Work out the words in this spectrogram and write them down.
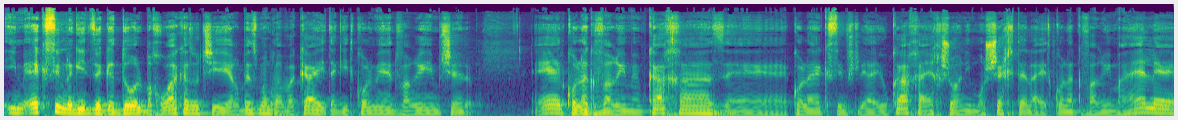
עם אקסים נגיד זה גדול, בחורה כזאת שהיא הרבה זמן רווקה, היא תגיד כל מיני דברים של... אין, כל הגברים הם ככה, זה, כל האקסים שלי היו ככה, איכשהו אני מושכת אליי את כל הגברים האלה,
